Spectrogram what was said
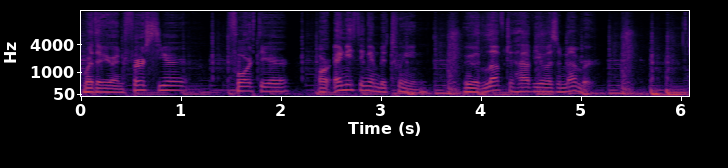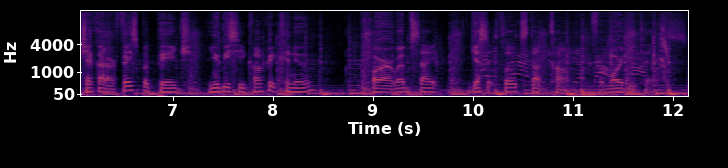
Whether you're in first year, fourth year, or anything in between, we would love to have you as a member. Check out our Facebook page, UBC Concrete Canoe, or our website, guessitfloats.com for more details.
